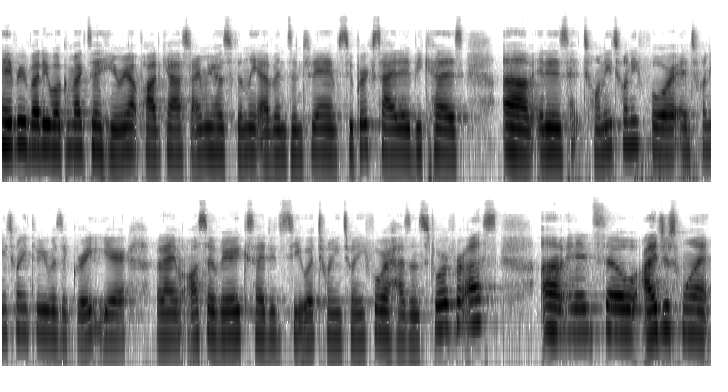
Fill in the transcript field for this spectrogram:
Hey, everybody, welcome back to Hear Me Out podcast. I'm your host, Finley Evans, and today I'm super excited because um, it is 2024 and 2023 was a great year, but I'm also very excited to see what 2024 has in store for us. Um, and so I just want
